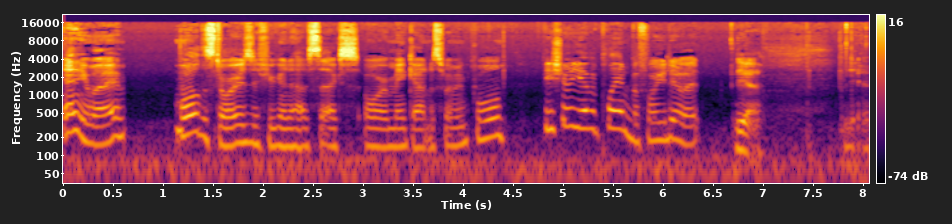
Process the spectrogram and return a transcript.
anyway, moral of the story is if you're gonna have sex or make out in a swimming pool, be sure you have a plan before you do it. Yeah. Yeah.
